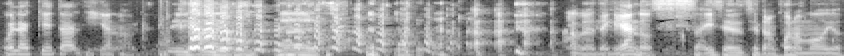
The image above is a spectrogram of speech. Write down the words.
hola, ¿qué tal? Y ya no habla. Sí, sí, ah, Ah, pero tecleando, ahí se, se transforma, modo Dios.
